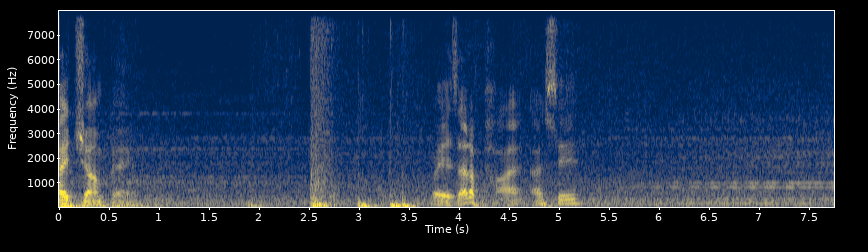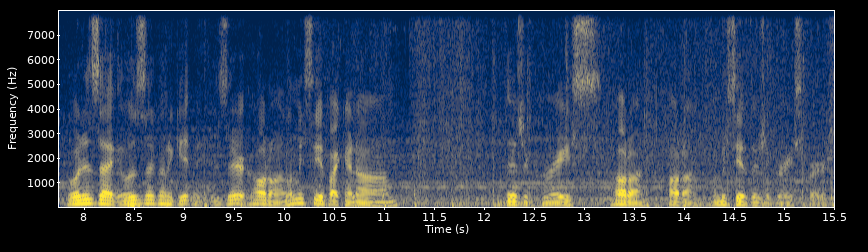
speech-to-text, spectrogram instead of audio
Try jumping. Wait, is that a pot I see? What is that? What is that gonna get me? Is there? Hold on. Let me see if I can. Um, there's a grace. Hold on. Hold on. Let me see if there's a grace first.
